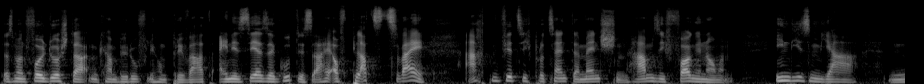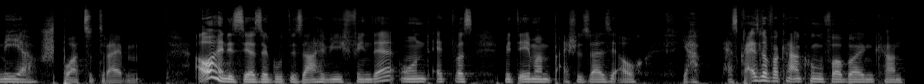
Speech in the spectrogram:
dass man voll durchstarten kann, beruflich und privat. Eine sehr, sehr gute Sache. Auf Platz 2, 48% der Menschen haben sich vorgenommen, in diesem Jahr mehr Sport zu treiben. Auch eine sehr, sehr gute Sache, wie ich finde. Und etwas, mit dem man beispielsweise auch ja, Herz-Kreislauf-Erkrankungen vorbeugen kann.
